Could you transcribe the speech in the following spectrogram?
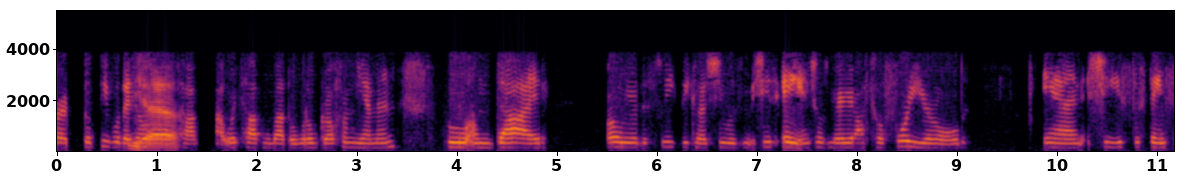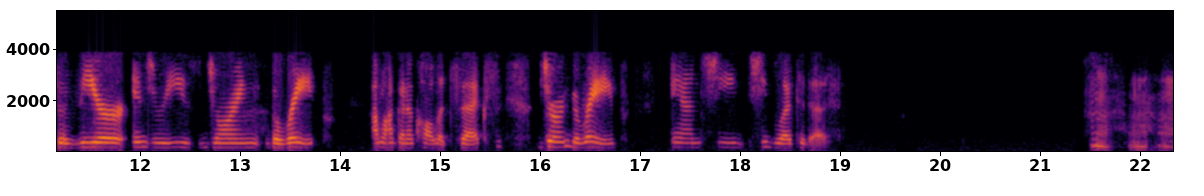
For the people that don't yeah. know what I'm talking about, we're talking about the little girl from Yemen who um died earlier this week because she was she's eight and she was married off to a forty year old and she sustained severe injuries during the rape. I'm not gonna call it sex, during the rape and she she bled to death. Mm-hmm.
